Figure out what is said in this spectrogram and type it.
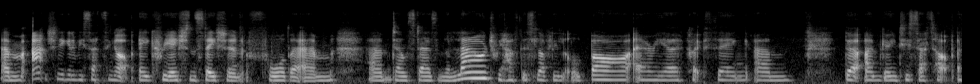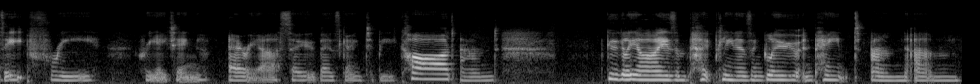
I'm actually going to be setting up a creation station for them um, downstairs in the lounge. We have this lovely little bar area type thing um, that I'm going to set up as a free creating area. So there's going to be card and googly eyes and pipe cleaners and glue and paint and um,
